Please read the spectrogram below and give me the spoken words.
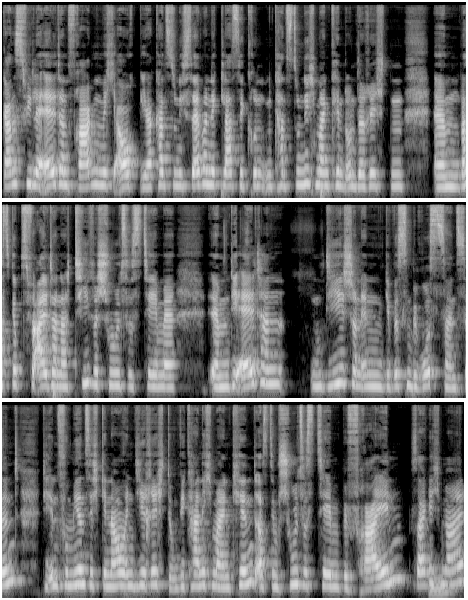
Ganz viele Eltern fragen mich auch, ja, kannst du nicht selber eine Klasse gründen? Kannst du nicht mein Kind unterrichten? Ähm, was gibt's für alternative Schulsysteme? Ähm, die Eltern die schon in gewissem Bewusstsein sind, die informieren sich genau in die Richtung. Wie kann ich mein Kind aus dem Schulsystem befreien, sage ich mhm. mal?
